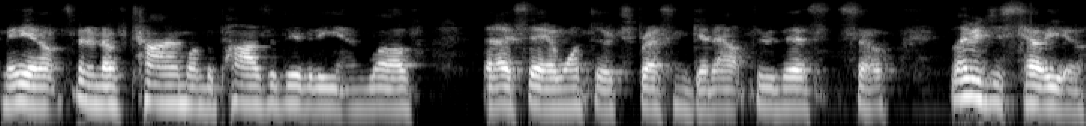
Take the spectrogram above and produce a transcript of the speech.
maybe I don't spend enough time on the positivity and love that I say I want to express and get out through this. So let me just tell you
